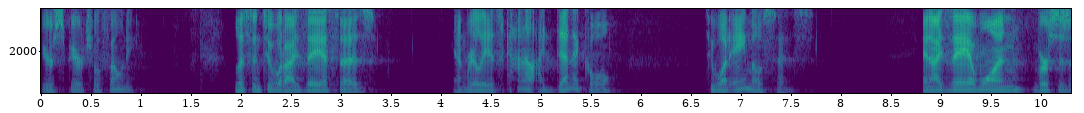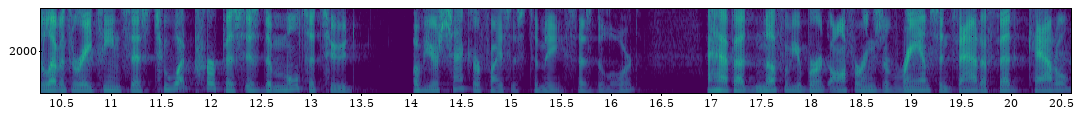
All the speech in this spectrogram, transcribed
you're a spiritual phony. Listen to what Isaiah says, and really, it's kind of identical to what Amos says. In Isaiah 1, verses 11 through 18 says, To what purpose is the multitude of your sacrifices to me, says the Lord? I have had enough of your burnt offerings of rams and fat of fed cattle.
